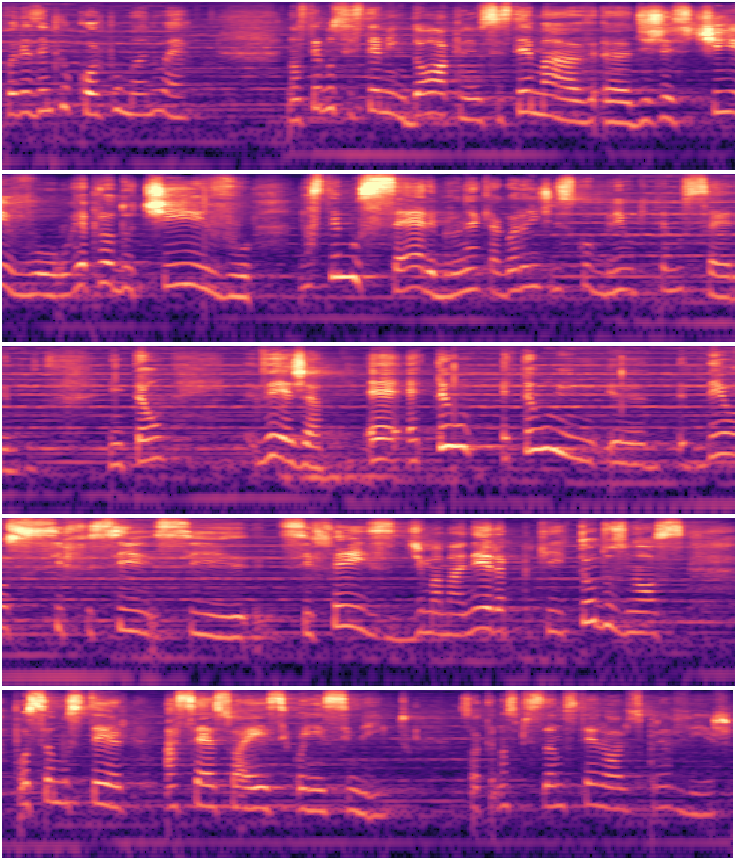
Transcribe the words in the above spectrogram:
por exemplo, o corpo humano é. Nós temos sistema endócrino, sistema uh, digestivo, reprodutivo, nós temos cérebro, né? Que agora a gente descobriu que temos cérebro. Então, veja, é, é tão, é tão é, Deus se, se, se, se fez de uma maneira que todos nós possamos ter acesso a esse conhecimento. Só que nós precisamos ter olhos para ver.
